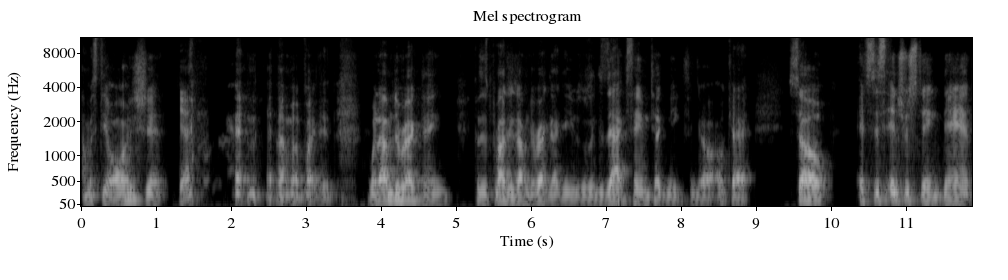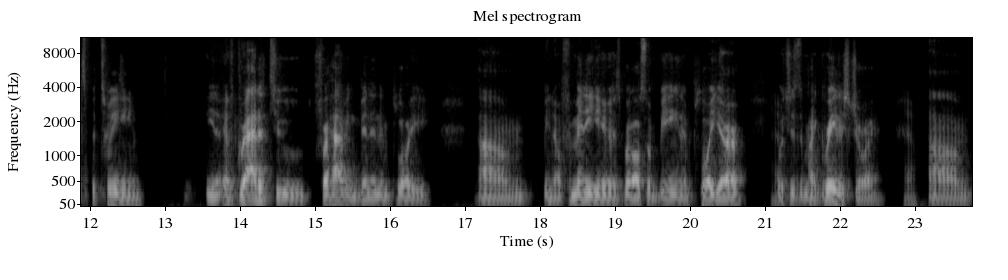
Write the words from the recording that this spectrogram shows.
I'm gonna steal all his shit. Yeah. and, and I'm a fucking what I'm directing, because his projects I'm directing, I can use those exact same techniques and go, okay. So it's this interesting dance between, you know, of gratitude for having been an employee, um, you know, for many years, but also being an employer, Yeah. which is my greatest joy. Yeah. Um,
